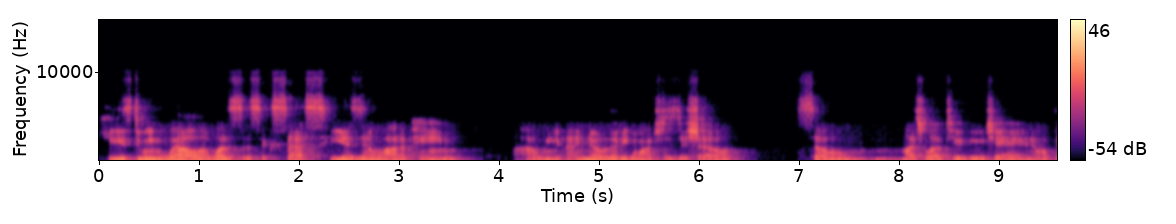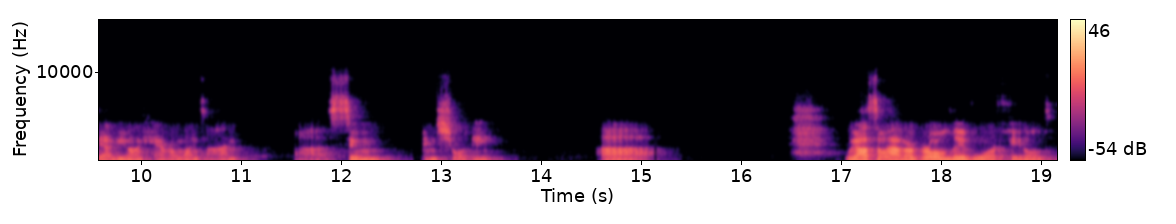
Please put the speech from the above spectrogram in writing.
He's doing well. It was a success. He is in a lot of pain. Uh, we I know that he watches the show. So much love to you, Gucci, and I hope to have you on camera one time uh, soon and shortly. Uh, we also have our girl Liv Warfield,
